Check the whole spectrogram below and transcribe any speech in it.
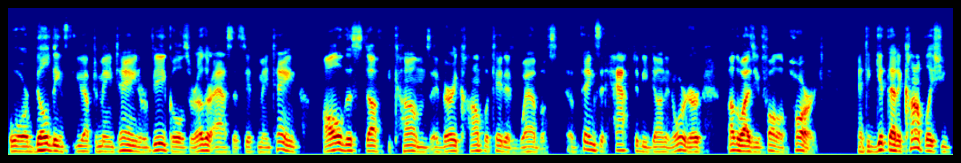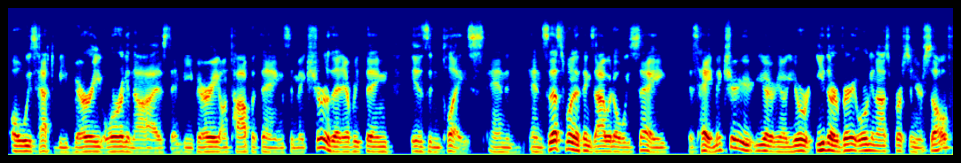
or buildings that you have to maintain or vehicles or other assets you have to maintain all this stuff becomes a very complicated web of, of things that have to be done in order otherwise you fall apart And to get that accomplished, you always have to be very organized and be very on top of things and make sure that everything is in place. And and so that's one of the things I would always say is, hey, make sure you're, you're you know you're either a very organized person yourself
